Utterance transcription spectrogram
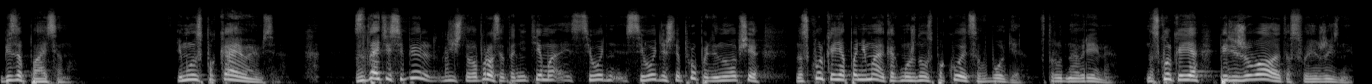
безопасен. И мы успокаиваемся. Задайте себе лично вопрос, это не тема сегодня, сегодняшней проповеди, но вообще, насколько я понимаю, как можно успокоиться в Боге в трудное время? Насколько я переживал это в своей жизни?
